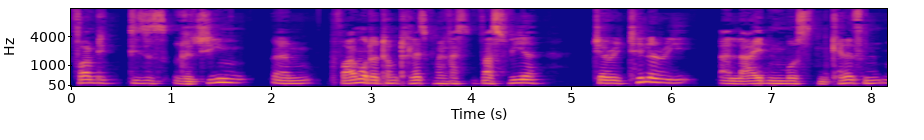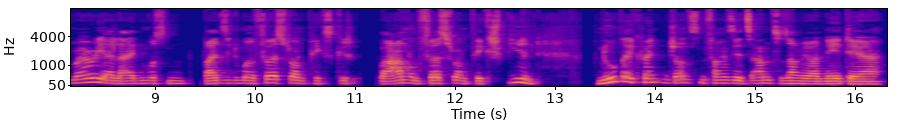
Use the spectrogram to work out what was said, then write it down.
vor allem die, dieses Regime, ähm, vor allem unter Tom Telesco, was, was wir Jerry Tillery erleiden mussten, Kenneth Murray erleiden mussten, weil sie nun mal First-Round-Picks waren und First-Round-Picks spielen. Nur bei Quentin Johnson fangen sie jetzt an zu sagen, ja, nee, der,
